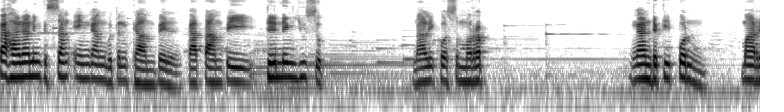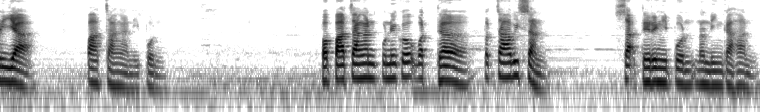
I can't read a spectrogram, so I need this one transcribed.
Kahananing gesang ingkang boten gampil katampi dening Yusuf nalika semerep ngandhekipun Maria pacanganipun pepacangan punika wedal pecawisan saderengipun neningkahan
